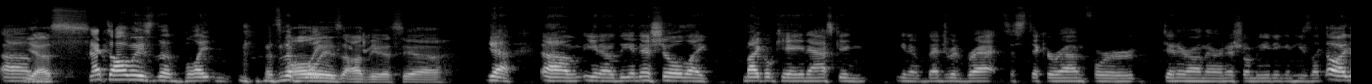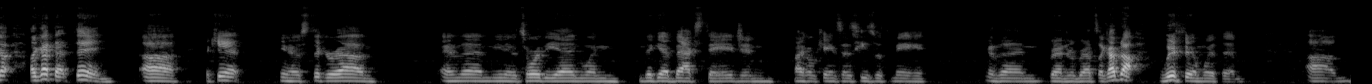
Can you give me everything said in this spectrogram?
Um, yes. That's always the blatant. That's the always blatant. obvious. Yeah. Yeah. Um, you know, the initial like Michael Caine asking, you know, Benjamin Bratt to stick around for dinner on their initial meeting, and he's like, "Oh, I got, I got that thing. Uh, I can't, you know, stick around." And then, you know, toward the end, when they get backstage, and Michael Caine says he's with me, and then Benjamin Bratt's like, "I'm not with him, with him." Um,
